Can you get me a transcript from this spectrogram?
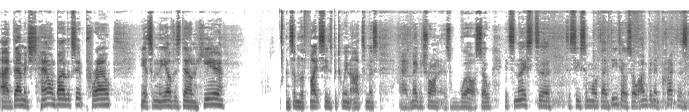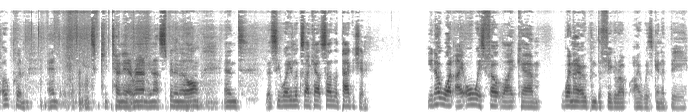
uh, Damaged Hound by looks of it, Prowl. You get some of the others down here. And some of the fight scenes between Optimus and Megatron as well. So it's nice to, to see some more of that detail. So I'm going to crack this open. And if I can keep turning it around, you're not spinning it all. And Let's see what he looks like outside of the packaging. You know what? I always felt like um, when I opened the figure up, I was going to be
